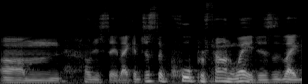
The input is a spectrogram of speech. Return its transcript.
um how would you say like just a cool profound way. This is like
